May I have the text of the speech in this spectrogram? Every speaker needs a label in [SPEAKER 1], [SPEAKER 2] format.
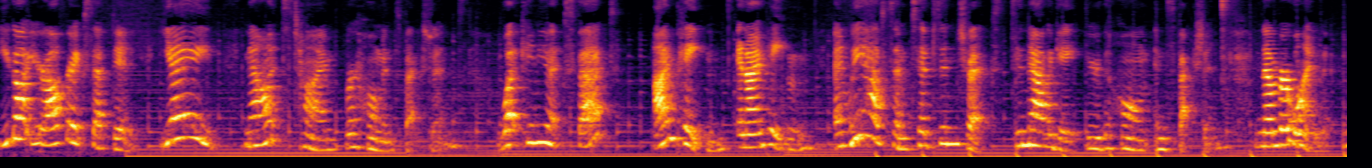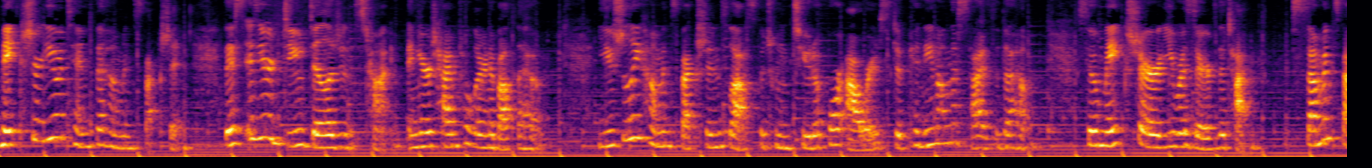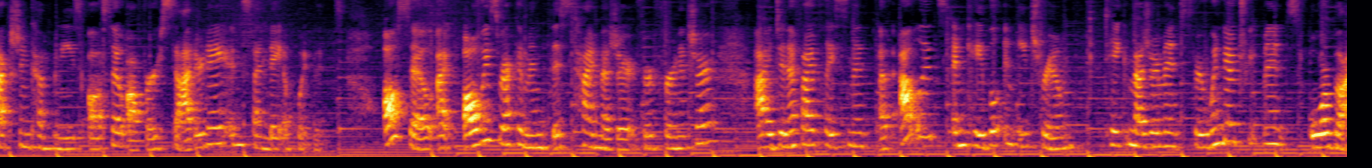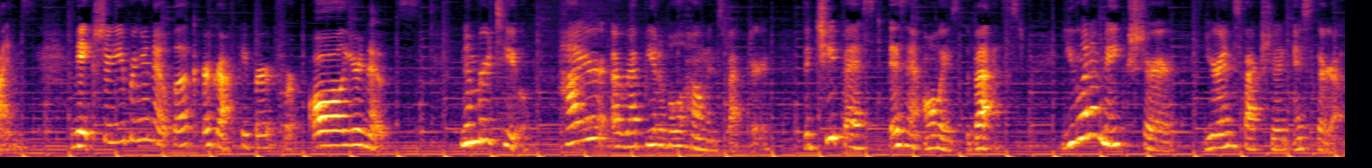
[SPEAKER 1] You got your offer accepted. Yay! Now it's time for home inspections. What can you expect? I'm Peyton.
[SPEAKER 2] And I'm Peyton.
[SPEAKER 1] And we have some tips and tricks to navigate through the home inspection.
[SPEAKER 2] Number one, make sure you attend the home inspection. This is your due diligence time and your time to learn about the home. Usually home inspections last between two to four hours depending on the size of the home, so make sure you reserve the time. Some inspection companies also offer Saturday and Sunday appointments. Also, I always recommend this time measure for furniture, identify placement of outlets and cable in each room, take measurements for window treatments or blinds. Make sure you bring a notebook or graph paper for all your notes.
[SPEAKER 1] Number two, hire a reputable home inspector. The cheapest isn't always the best. You want to make sure your inspection is thorough.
